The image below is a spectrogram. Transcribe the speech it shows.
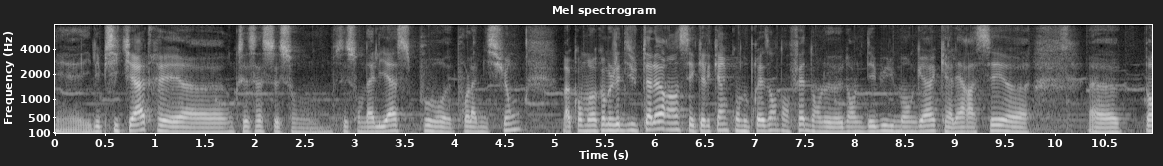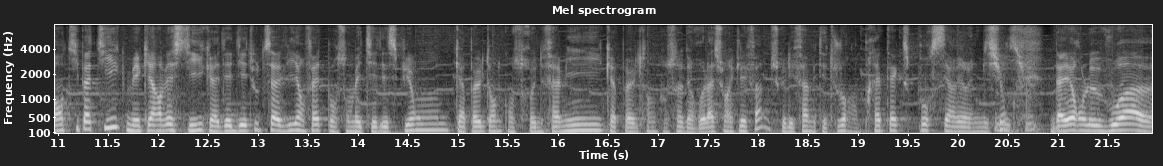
Et, euh, il est psychiatre et euh, donc c'est ça, c'est son, c'est son alias pour, pour la mission. Bah, comme comme j'ai dit tout à l'heure, hein, c'est quelqu'un qu'on nous présente en fait dans le, dans le début du manga qui a l'air assez euh, euh, pas antipathique, mais qui est investi, qui a dédié toute sa vie en fait pour son métier d'espion, qui a pas eu le temps de construire une famille, qui a pas eu le temps de construire des relations avec les femmes, puisque les femmes étaient toujours un prétexte pour servir une mission. Mission. D'ailleurs, on le voit euh,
